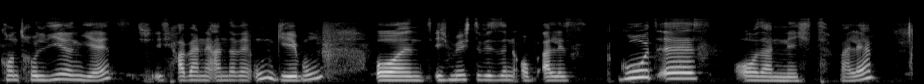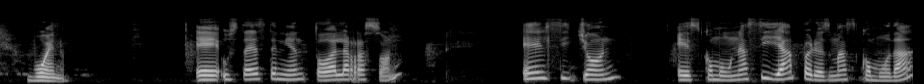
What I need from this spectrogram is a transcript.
kontrollieren jetzt. Ich, ich habe eine andere Umgebung und ich möchte wissen, ob alles gut ist oder nicht, ¿vale? Bueno, eh, ustedes tenían toda la razón. El sillón es como una silla, pero es más cómoda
